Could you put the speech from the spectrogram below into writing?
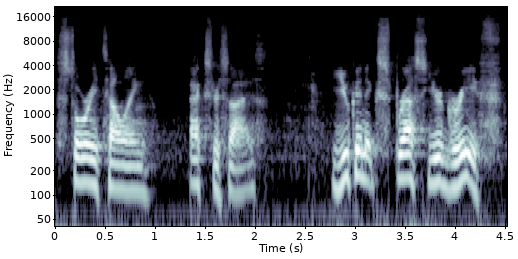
storytelling exercise? You can express your grief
